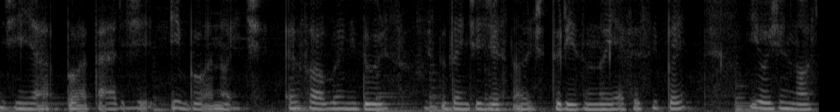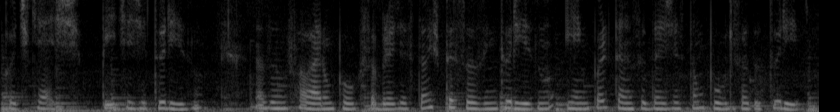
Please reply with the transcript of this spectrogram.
dia, boa tarde e boa noite. Eu sou a Luane Durso, estudante de gestão de turismo no IFSP, e hoje no nosso podcast Pitch de Turismo, nós vamos falar um pouco sobre a gestão de pessoas em turismo e a importância da gestão pública do turismo.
